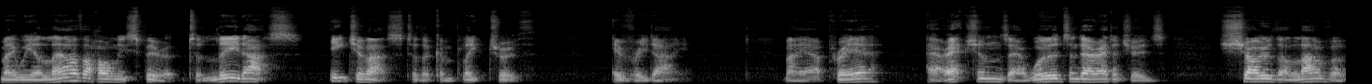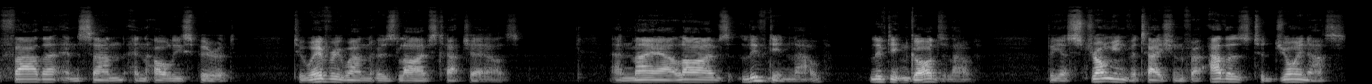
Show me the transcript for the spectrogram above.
May we allow the Holy Spirit to lead us, each of us, to the complete truth every day. May our prayer, our actions, our words, and our attitudes show the love of Father and Son and Holy Spirit to everyone whose lives touch ours. And may our lives lived in love, lived in God's love, be a strong invitation for others to join us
